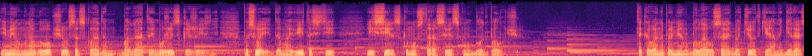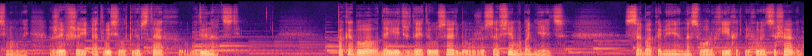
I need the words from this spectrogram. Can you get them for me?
имел много общего со складом богатой мужицкой жизни по своей домовитости и сельскому старосветскому благополучию. Такова, например, была усадьба тетки Анны Герасимовны, жившей от выселок в верстах в 12. Пока бывало доедешь до этой усадьбы, уже совсем ободняется. С собаками на сворах ехать приходится шагом,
